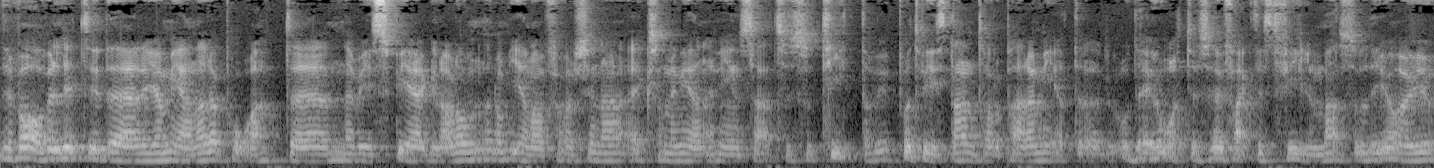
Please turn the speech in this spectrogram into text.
det var väl lite där jag menade på att eh, när vi speglar dem när de genomför sina examinerande insatser så tittar vi på ett visst antal parametrar och det låter sig faktiskt filmas och det gör ju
